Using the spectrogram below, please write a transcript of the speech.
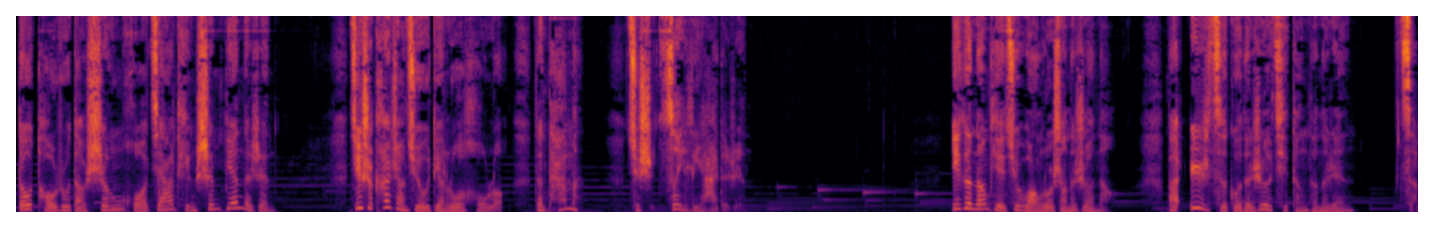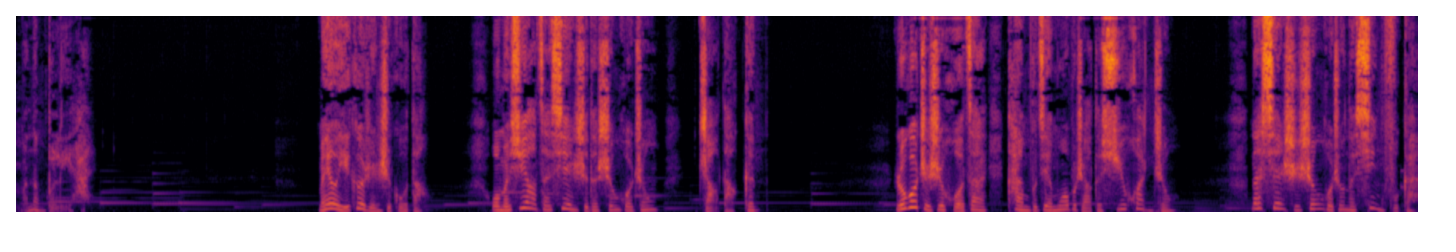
都投入到生活、家庭身边的人，即使看上去有点落后了，但他们却是最厉害的人。一个能撇去网络上的热闹，把日子过得热气腾腾的人，怎么能不厉害？没有一个人是孤岛，我们需要在现实的生活中找到根。如果只是活在看不见摸不着的虚幻中，那现实生活中的幸福感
